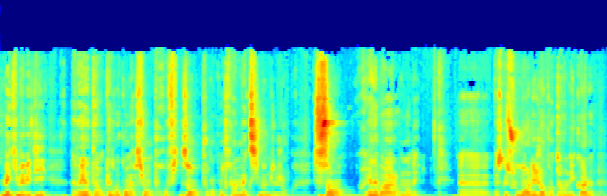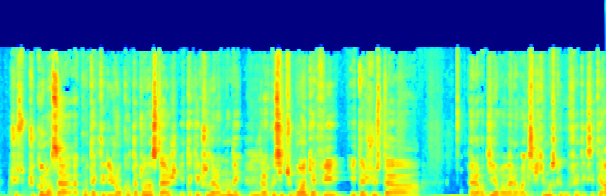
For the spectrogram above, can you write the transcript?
Le mec il m'avait dit, Adrien, t'es en pleine reconversion, profites-en pour rencontrer un maximum de gens, sans rien avoir à leur demander. Euh, parce que souvent, les gens, quand tu es en école, tu, tu commences à, à contacter des gens quand tu as besoin d'un stage et tu as quelque chose à leur demander. Mm. Alors que si tu bois un café et tu as juste à, à leur dire euh, alors expliquez-moi ce que vous faites, etc.,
